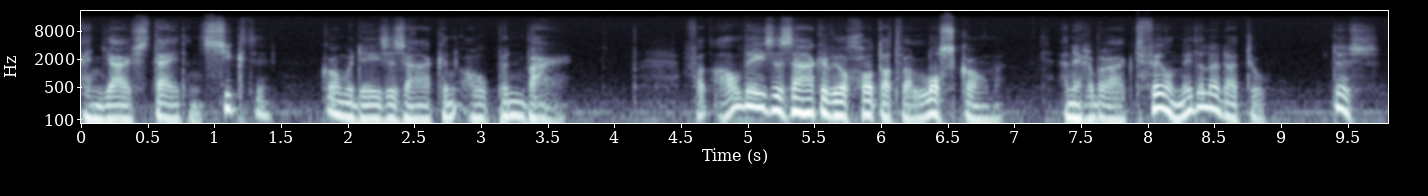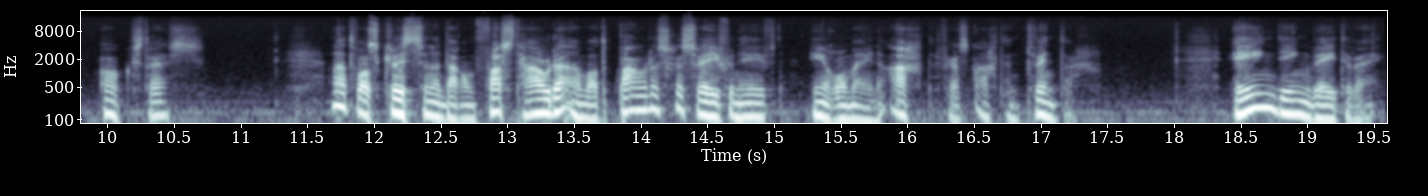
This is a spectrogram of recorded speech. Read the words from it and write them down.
En juist tijdens ziekte komen deze zaken openbaar. Van al deze zaken wil God dat we loskomen en hij gebruikt veel middelen daartoe, dus ook stress. Laten we als christenen daarom vasthouden aan wat Paulus geschreven heeft in Romeinen 8, vers 28. Eén ding weten wij.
